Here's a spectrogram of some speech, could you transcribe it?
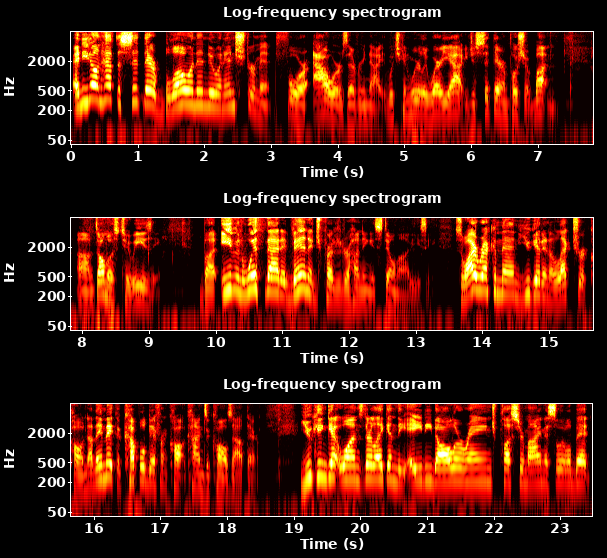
And you don't have to sit there blowing into an instrument for hours every night, which can really wear you out. You just sit there and push a button. Um, it's almost too easy. But even with that advantage, predator hunting is still not easy. So I recommend you get an electric call. Now, they make a couple different call, kinds of calls out there. You can get ones, they're like in the $80 range, plus or minus a little bit.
